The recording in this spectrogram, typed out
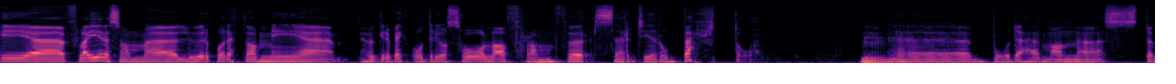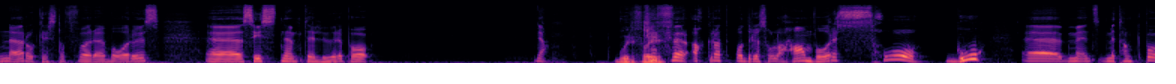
er flere som uh, lurer på dette med uh, høyrebekk Odriozola framfor Sergi Roberto. Eh, både Herman eh, Stømner og Kristoffer Vårhus. Eh, Sistnevnte lurer på Hvorfor? hvorfor akkurat Odriozola har han vært så god. eh, med, med tanke på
